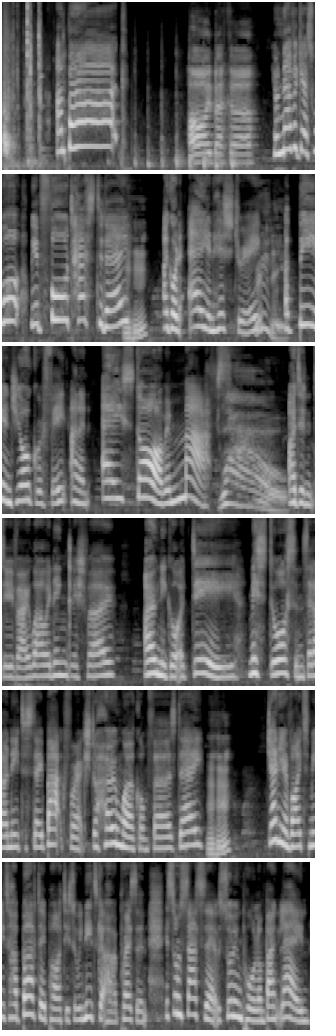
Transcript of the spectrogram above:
I'm back! Hi, Becca. You'll never guess what? We had four tests today. Mm-hmm. I got an A in history, Really? a B in geography, and an A star in maths. Wow. I didn't do very well in English though. I only got a D. Miss Dawson said I need to stay back for extra homework on Thursday. Mm-hmm. Jenny invited me to her birthday party, so we need to get her a present. It's on Saturday at the swimming pool on Bank Lane.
